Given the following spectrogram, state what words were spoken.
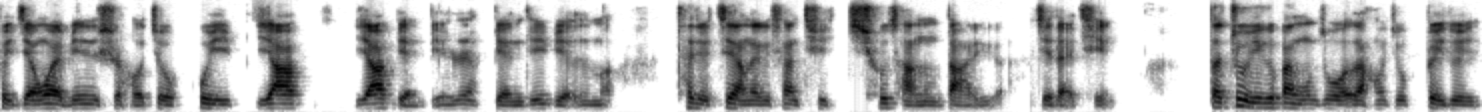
会见外宾的时候，就故意压压扁别人，贬低别人嘛。他就建了一个像体球场那么大的一个接待厅，但就一个办公桌，然后就背对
